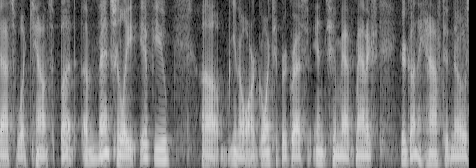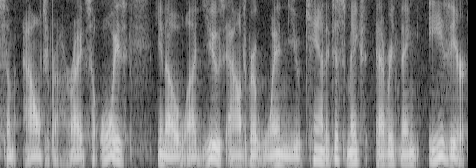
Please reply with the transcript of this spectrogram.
that's what counts. But eventually, if you uh, you know, are going to progress into mathematics, you're going to have to know some algebra, right? So always, you know, uh, use algebra when you can. It just makes everything easier.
